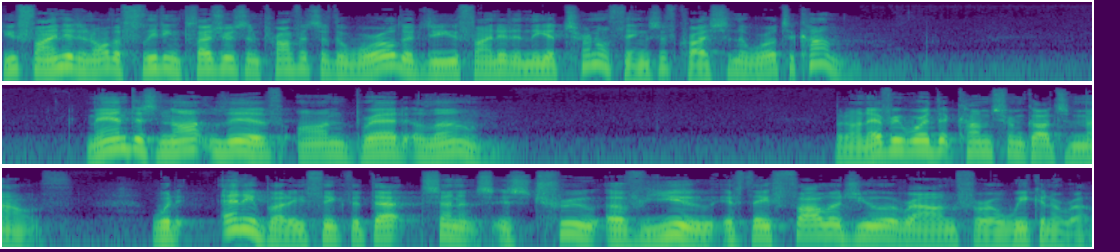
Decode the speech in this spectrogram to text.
Do you find it in all the fleeting pleasures and profits of the world, or do you find it in the eternal things of Christ in the world to come? Man does not live on bread alone, but on every word that comes from God's mouth. Would anybody think that that sentence is true of you if they followed you around for a week in a row?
